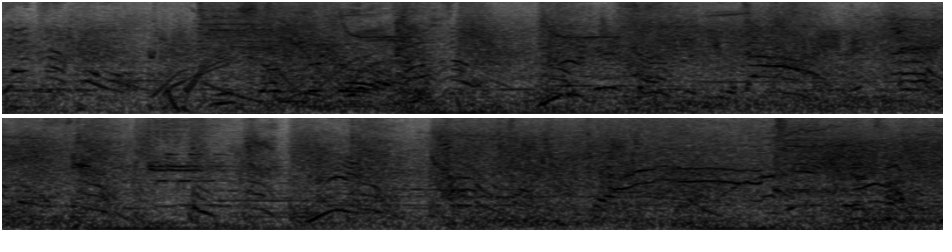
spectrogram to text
Wonderful. You the god. Guess I'll give you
